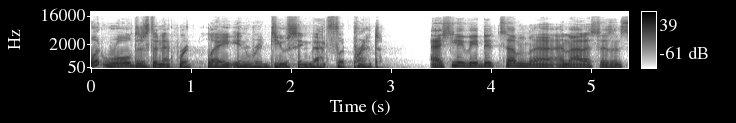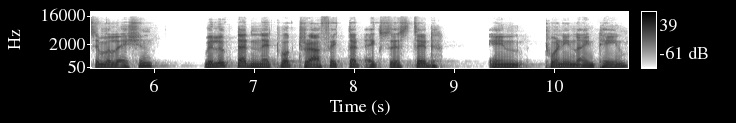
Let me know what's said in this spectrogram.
What role does the network play in reducing that footprint? Actually, we did some uh, analysis and simulation. We looked at network traffic that existed in 2019.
